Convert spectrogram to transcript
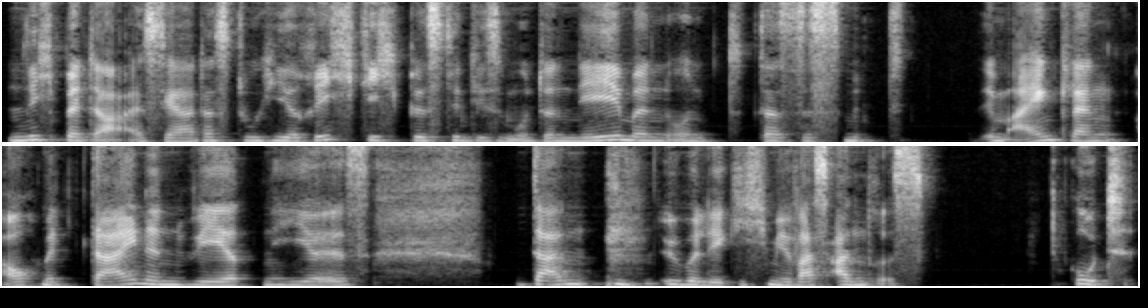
nicht mehr da ist, ja, dass du hier richtig bist in diesem Unternehmen und dass es mit im Einklang auch mit deinen Werten hier ist, dann überlege ich mir was anderes. Gut,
